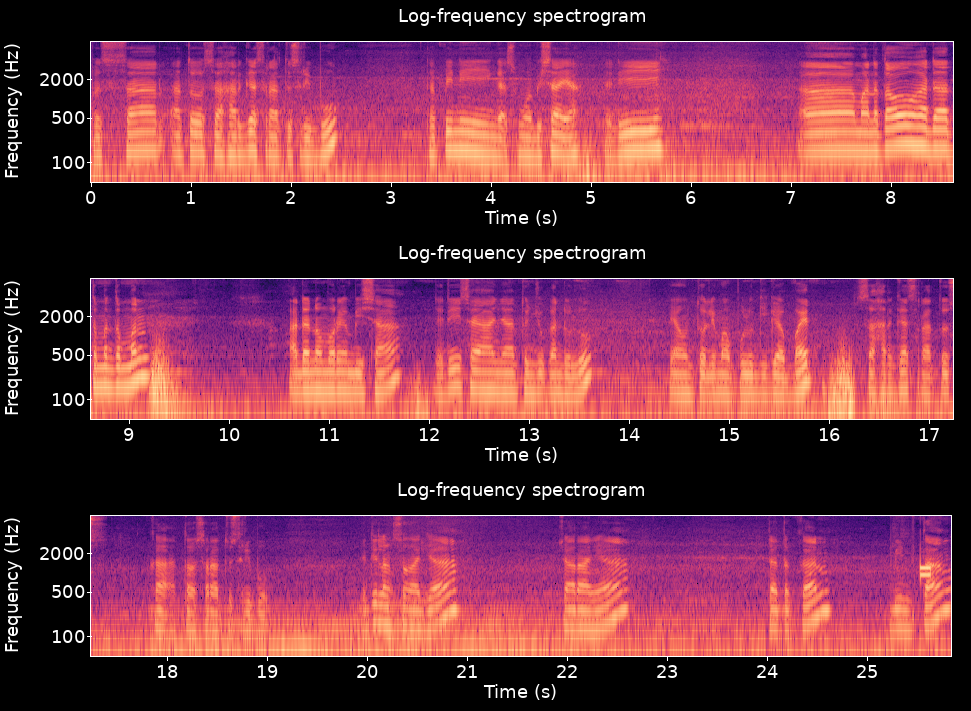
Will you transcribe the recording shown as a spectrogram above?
sebesar atau seharga 100.000 tapi ini nggak semua bisa ya jadi uh, mana tahu ada teman-teman ada nomor yang bisa. Jadi saya hanya tunjukkan dulu ya untuk 50 GB seharga 100k atau 100.000 jadi langsung aja caranya. Kita tekan bintang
